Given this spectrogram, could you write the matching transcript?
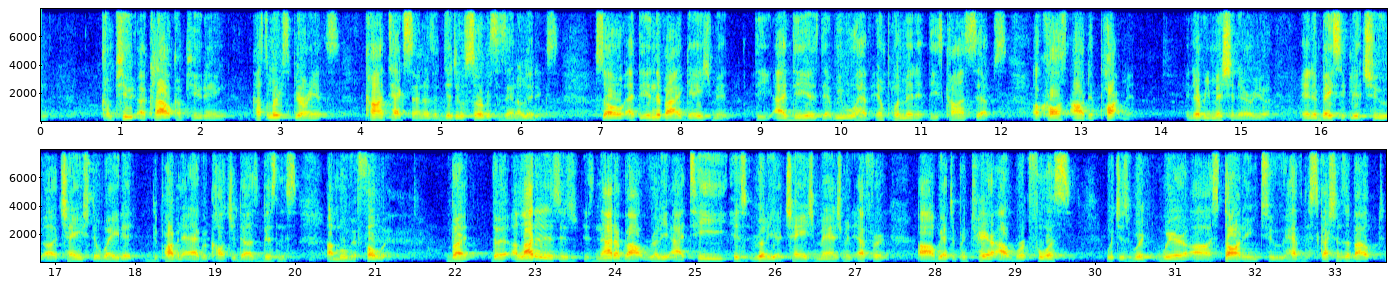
compute, uh, cloud computing, customer experience, contact centers, and digital services analytics. So at the end of our engagement, the idea is that we will have implemented these concepts across our department in every mission area, and it basically uh, changed the way that Department of Agriculture does business uh, moving forward. But the, a lot of this is, is not about really IT, it's really a change management effort. Uh, we have to prepare our workforce, which is what we're uh, starting to have discussions about.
